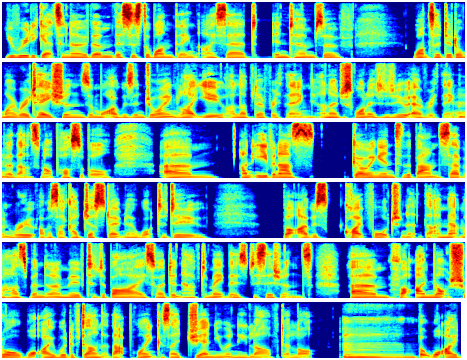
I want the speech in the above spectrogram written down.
you really get to know them. This is the one thing I said in terms of once I did all my rotations and what I was enjoying. Like you, I loved everything, and I just wanted to do everything, mm. but that's not possible. Um, and even as going into the band seven route, I was like, I just don't know what to do. But I was quite fortunate that I met my husband and I moved to Dubai, so I didn't have to make those decisions. Um, but I'm not sure what I would have done at that point because I genuinely loved a lot. Mm. But what I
